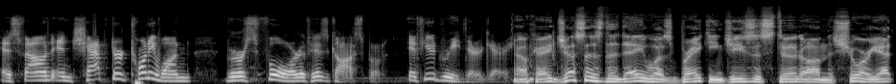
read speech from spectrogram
as found in chapter 21, verse 4 of his gospel. If you'd read there, Gary. Okay. Just as the day was breaking, Jesus stood on the shore, yet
